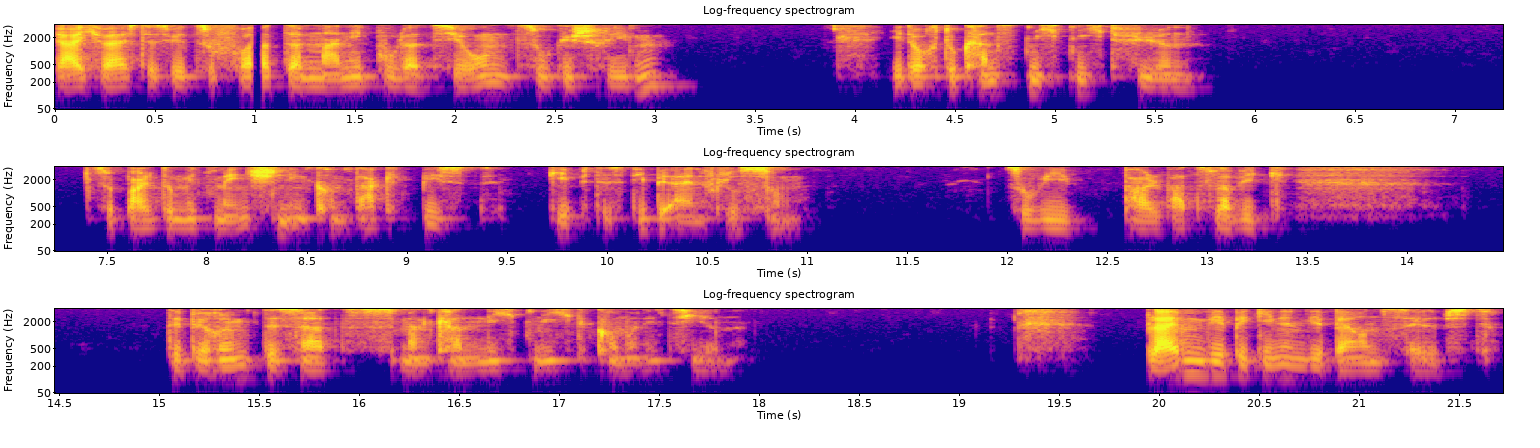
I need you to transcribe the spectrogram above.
Ja, ich weiß, das wird sofort der Manipulation zugeschrieben. Jedoch du kannst nicht nicht führen. Sobald du mit Menschen in Kontakt bist, gibt es die Beeinflussung. So wie Paul Watzlawick, der berühmte Satz, man kann nicht nicht kommunizieren. Bleiben wir, beginnen wir bei uns selbst.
